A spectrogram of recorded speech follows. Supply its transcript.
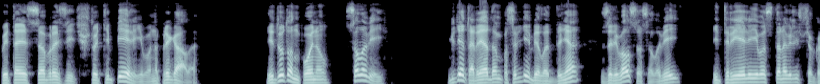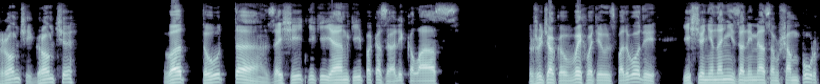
пытаясь сообразить, что теперь его напрягало. И тут он понял — соловей. Где-то рядом, посреди бела дня, заливался соловей, и трели его становились все громче и громче. Вот тут-то защитники Янки показали класс. Жучоков выхватил из-под воды еще не нанизанный мясом шампур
